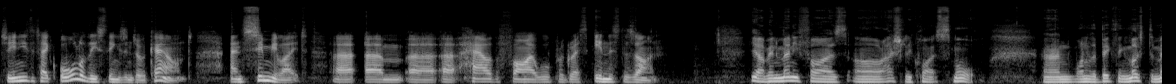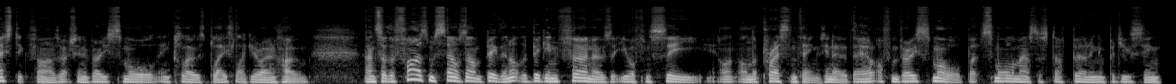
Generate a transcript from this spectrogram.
So you need to take all of these things into account and simulate uh, um, uh, uh, how the fire will progress in this design. Yeah, I mean, many fires are actually quite small. And one of the big things, most domestic fires are actually in a very small enclosed place, like your own home. And so the fires themselves aren't big. They're not the big infernos that you often see on, on the press and things. You know, they're often very small, but small amounts of stuff burning and producing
